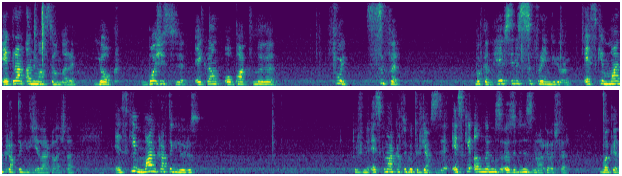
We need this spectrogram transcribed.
Ekran animasyonları yok. Başüstü ekran opaklığı full sıfır. Bakın hepsini sıfıra indiriyorum. Eski Minecraft'a gideceğiz arkadaşlar. Eski Minecraft'a gidiyoruz. Dur şimdi eski Minecraft'a götüreceğim size. Eski anılarınızı özlediniz mi arkadaşlar? Bakın.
